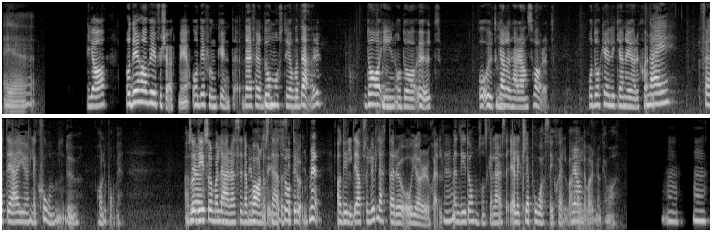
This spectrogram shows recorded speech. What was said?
eh, Ja, och det har vi ju försökt med och det funkar ju inte. Därför att då Mm. måste jag vara där. Dag Mm. in och dag ut. Och utkalla det här ansvaret. Och då kan jag lika gärna göra det själv. nej, för att det är ju en lektion du håller på med. Alltså Ja, det är som att lära sina ja, barn att precis. städa Så- sitt rum. Men Ja, det är, det är absolut lättare att göra det själv. Mm. Men det är de som ska lära sig. Eller klä på sig själva Ja. eller vad det nu kan vara. Mm, mm.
